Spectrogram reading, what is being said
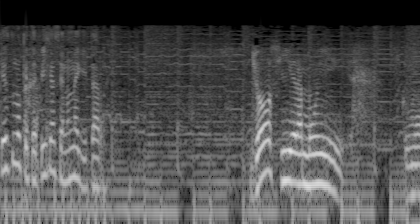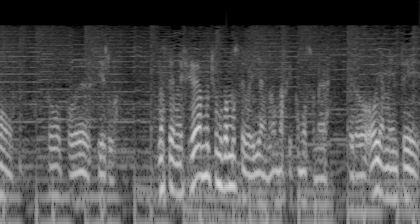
¿qué es lo que te fijas en una guitarra? Yo sí era muy... ¿Cómo, cómo poder decirlo? No sé, me fijaba mucho en cómo se veía, ¿no? Más que cómo sonaba. Pero obviamente,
